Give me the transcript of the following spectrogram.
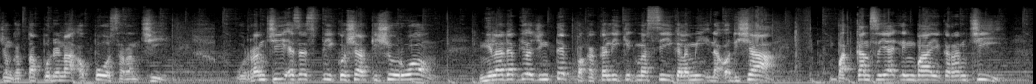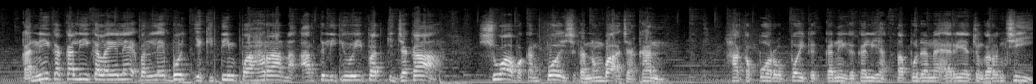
jong katapu dana opo saranchi uranchi SSP Koshar Kishore Wong ngiladap yo jing tep pakakalikit masi kalami na Odisha. Batkan sayat lingbay karanchi kani kakali kalayle ban lebot ya kitim pahara na artili kiwipat ki jaka. Shua bakan poi sikanong ba ajarkan hakapor poi ke kani kakali hat tapu dana area jong karanchi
